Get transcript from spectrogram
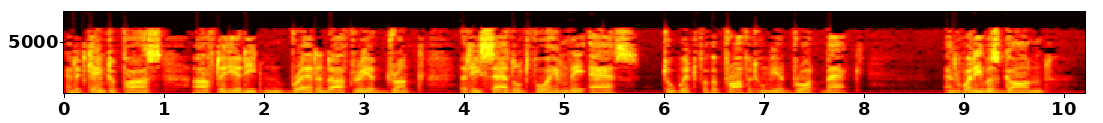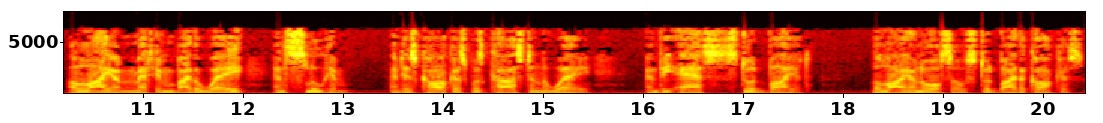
And it came to pass, after he had eaten bread and after he had drunk, that he saddled for him the ass, to wit for the prophet whom he had brought back. And when he was gone, a lion met him by the way, and slew him, and his carcass was cast in the way, and the ass stood by it. The lion also stood by the carcass.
